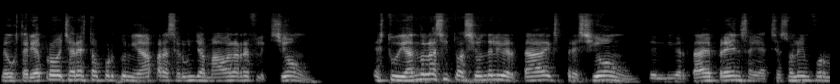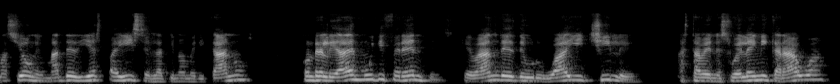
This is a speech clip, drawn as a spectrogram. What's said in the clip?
me gustaría aprovechar esta oportunidad para hacer un llamado a la reflexión estudiando la situación de libertad de expresión, de libertad de prensa y acceso a la información en más de 10 países latinoamericanos, con realidades muy diferentes, que van desde Uruguay y Chile hasta Venezuela y Nicaragua,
